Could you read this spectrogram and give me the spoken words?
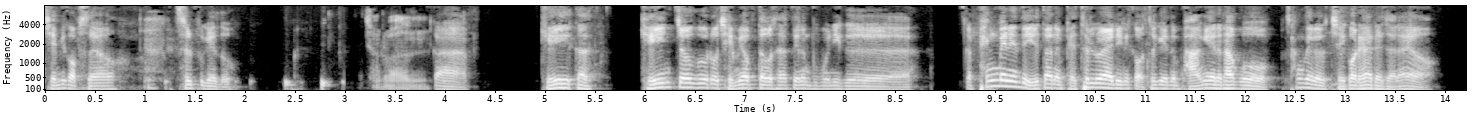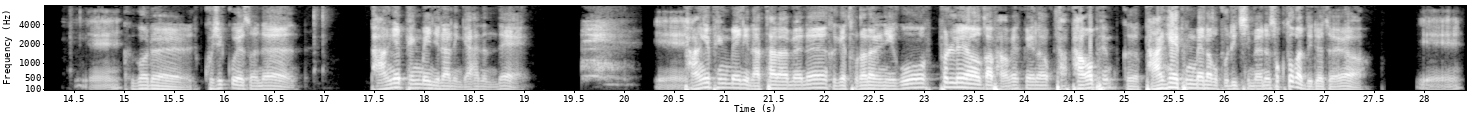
재미가 없어요. 슬프게도. 저런. 그니까, 개, 그니까, 개인적으로 재미없다고 생각되는 부분이 그, 그러니까 팩맨인데 일단은 배틀로얄이니까 어떻게든 방해를 하고 상대를 제거를 해야 되잖아요. 예. 그거를 99에서는 방해 Pac-Man이라는 게 하는데, 예. 방해 Pac-Man이 나타나면은 그게 돌아다니고 플레이어가 방해 Pac-Man하고 바- 방어 팩, 그 방해 Pac-Man하고 부딪히면은 속도가 느려져요. 예.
